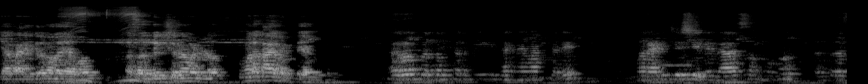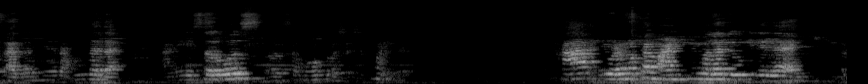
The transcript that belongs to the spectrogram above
या कार्यक्रमाला यावं असं अध्यक्षांना वाटलं तुम्हाला काय वाटतं याबद्दल? सर्वप्रथम तर मी धन्यवाद करेन. मराठीचे शिलेदार समूह तसंच आदरणीय राहुल दादा आणि सर्व समूह प्रशासक मंडळ. हा एवढा मोठा मान तुम्ही मला देऊ दिलेला आहे तर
